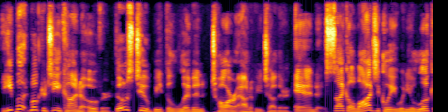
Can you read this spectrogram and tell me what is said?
He put Booker T kind of over. Those two beat the living tar out of each other. And psychologically, when you look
